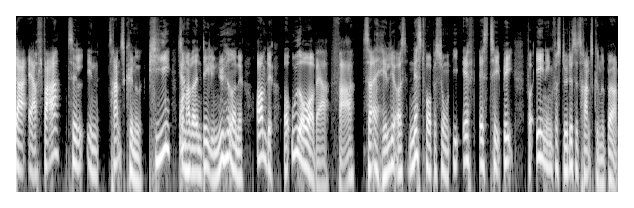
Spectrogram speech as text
der er far til en transkønnet pige, som Ja. har været en del i nyhederne om det. Og udover at være far, så er Helge også næstforperson i FSTB, Foreningen for Støtte til Transkønnede Børn.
